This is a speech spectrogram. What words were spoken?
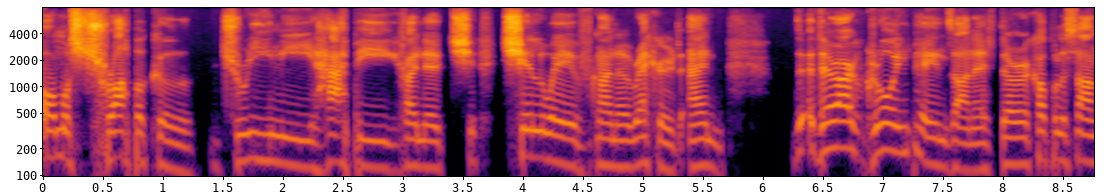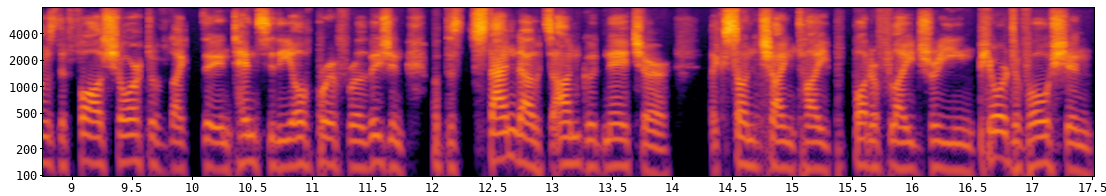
almost tropical dreamy happy kind of ch- chill wave kind of record and th- there are growing pains on it. There are a couple of songs that fall short of like the intensity of peripheral vision, but the standouts on good nature, like Sunshine Type, Butterfly Dream, Pure Devotion,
